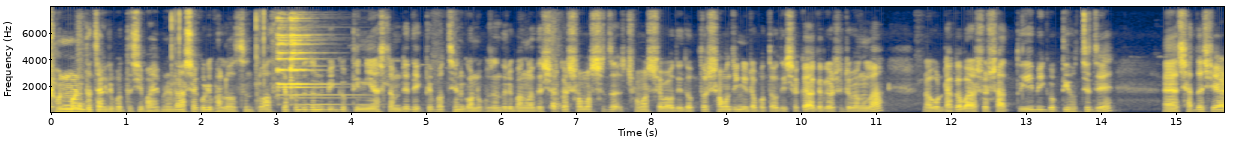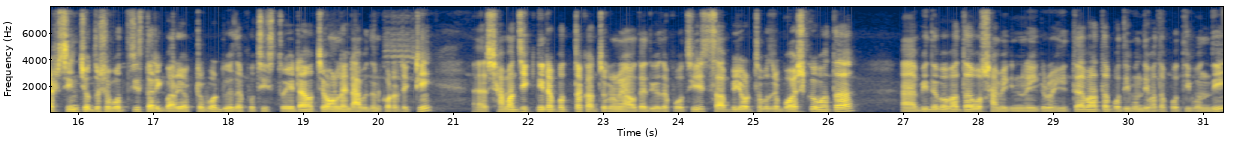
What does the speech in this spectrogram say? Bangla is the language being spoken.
সম্মানিত চাকরি প্রত্যাশী ভাই বোনেরা, আশা করি ভালো আছেন। তো আজকে আপনাদের জন্য বিজ্ঞপ্তি নিয়ে আসলাম যে দেখতে পাচ্ছেন, গণপ্রজাতন্ত্রী বাংলাদেশ সরকার সমাজ সমাজ সেবা অধিদপ্তর, সামাজিক নিরাপত্তা অধিশাখা, আগারগাঁও সিটি বাংলা, নগর ঢাকা, বারোশো সাত। তো এই বিজ্ঞপ্তি হচ্ছে যে সাতাশে আশ্বিন চোদ্দোশো বত্রিশ তারিখ বারোই অক্টোবর দুই হাজার পঁচিশ। তো এটা হচ্ছে অনলাইন আবেদন করার একটি সামাজিক নিরাপত্তা কার্যক্রমের আওতায় দুই হাজার পঁচিশ। ছাব্বিশ অর্থবছরে বয়স্ক ভাতা বিধবা ভাতা ও স্বামী নিগ্রহিতা ভাতা, প্রতিবন্ধী ভাতা, প্রতিবন্ধী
